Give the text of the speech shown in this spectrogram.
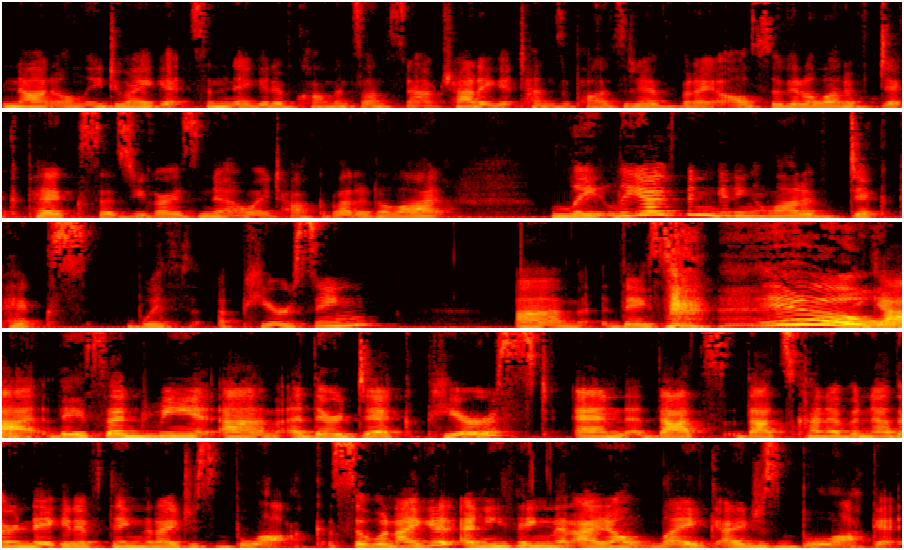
not only do I get some negative comments on Snapchat, I get tons of positive, but I also get a lot of dick pics. As you guys know, I talk about it a lot. Lately, I've been getting a lot of dick pics with a piercing. Um, they Ew. yeah, they send me um, their dick pierced, and that's that's kind of another negative thing that I just block. So when I get anything that I don't like, I just block it.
